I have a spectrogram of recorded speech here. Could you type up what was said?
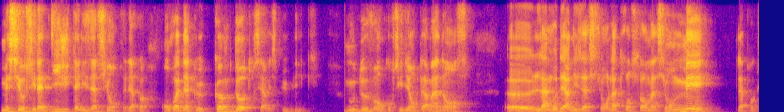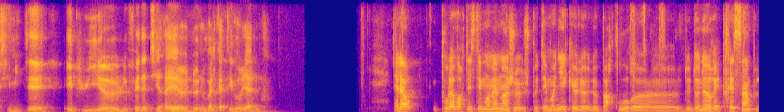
mais c'est aussi la digitalisation. C'est-à-dire qu'on voit bien que, comme d'autres services publics, nous devons concilier en permanence euh, la modernisation, la transformation, mais la proximité, et puis euh, le fait d'attirer euh, de nouvelles catégories à nous. Alors, pour l'avoir testé moi-même, hein, je, peux témoigner que le, parcours de donneur est très simple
